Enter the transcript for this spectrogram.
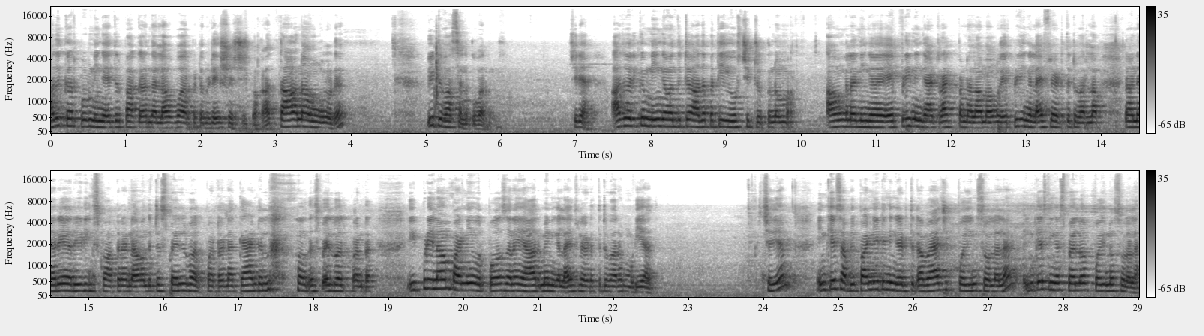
அதுக்கப்புறம் நீங்கள் எதிர்பார்க்குற அந்த லவ்வாக இருக்கட்டும் ரிலேஷன்ஷிப்பாக அது தானாக உங்களோட வீட்டு வாசலுக்கு வரும். சரியா? அது வரைக்கும் நீங்கள் வந்துட்டு அதை பற்றி யோசிச்சுட்டு இருக்கணும். அவங்கள நீங்கள் எப்படி நீங்கள் அட்ராக்ட் பண்ணலாம்? அவங்கள எப்படி நீங்கள் லைஃப்பில் எடுத்துகிட்டு வரலாம்? நான் நிறைய ரீடிங்ஸ் பார்க்குறேன். நான் வந்துட்டு ஸ்பெல் ஒர்க் பண்ணுறேன் நான் கேண்டில் அந்த ஸ்பெல் ஒர்க் பண்ணுறேன் இப்படிலாம் பண்ணி ஒரு பர்சனை யாருமே நீங்கள் லைஃப்பில் எடுத்துகிட்டு வர முடியாது. சரியா? இன்கேஸ் அப்படி பண்ணிவிட்டு நீங்கள் எடுத்துட்டா மேஜிக் பொய்ன்னு சொல்லலை. இன்கேஸ் நீங்கள் ஸ்பெல் ஒர்க் பொய்ன்னு சொல்லலை.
